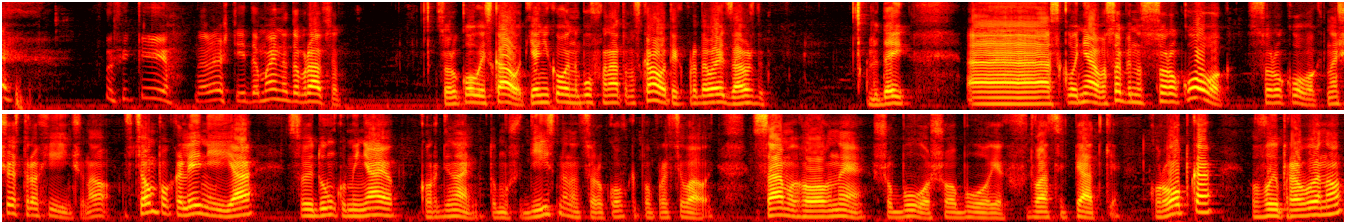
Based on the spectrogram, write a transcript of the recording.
Ой, мужики, нарешті і до мене добрався. Сороковий скаут. Я ніколи не був фанатом скаут, їх продавець завжди людей е- склоняв, особливо з сороковок, сороковок на щось трохи інше. Но в цьому поколінні я свою думку міняю кардинально, тому що дійсно над сороковки попрацювали. Саме головне, що було, що було як в 25-ки, коробка виправлено,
